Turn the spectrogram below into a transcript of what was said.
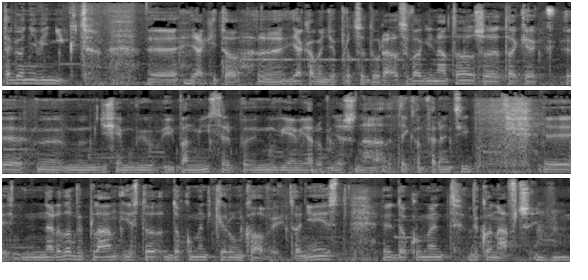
Tego nie wie nikt, e, jaki to, e, jaka będzie procedura. Z uwagi na to, że tak jak e, dzisiaj mówił i pan minister, mówiłem ja również na tej konferencji, Narodowy Plan jest to dokument kierunkowy. To nie jest dokument wykonawczy. Mhm.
